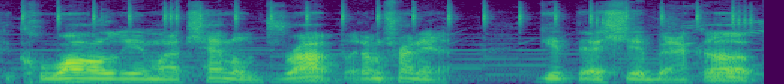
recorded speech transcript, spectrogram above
the quality in my channel drop, but I'm trying to get that shit back up.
